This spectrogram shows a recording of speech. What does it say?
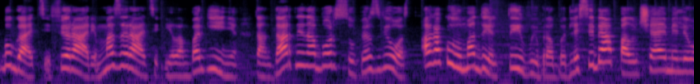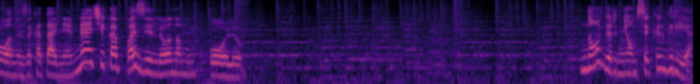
Бугатти, Феррари, Мазерати и Ламборгини – стандартный набор суперзвезд. А какую модель ты выбрал бы для себя, получая миллионы за катание мячика по зеленому полю? Но вернемся к игре.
